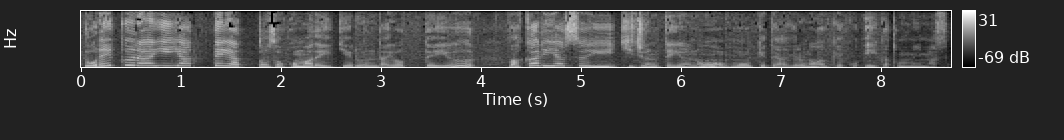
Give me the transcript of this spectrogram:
どれくらいやってやっとそこまでいけるんだよっていう分かりやすい基準っていうのを設けてあげるのが結構いいかと思います。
